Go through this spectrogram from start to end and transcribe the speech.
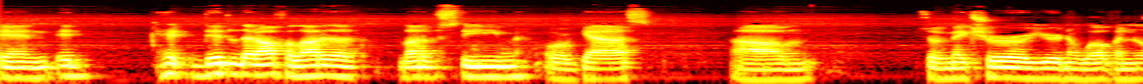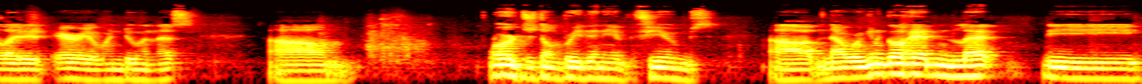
and it, it did let off a lot of, lot of steam or gas. Um, so make sure you're in a well ventilated area when doing this. Um, or just don't breathe any of the fumes. Uh, now we're going to go ahead and let the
